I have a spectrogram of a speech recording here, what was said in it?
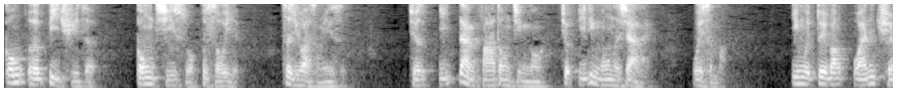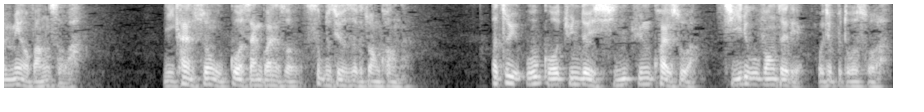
攻而必取者，攻其所不守也。这句话什么意思？就是一旦发动进攻，就一定攻得下来。为什么？因为对方完全没有防守啊！你看孙武过三关的时候，是不是就是这个状况呢？而至于吴国军队行军快速啊，急如风这点，我就不多说了。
